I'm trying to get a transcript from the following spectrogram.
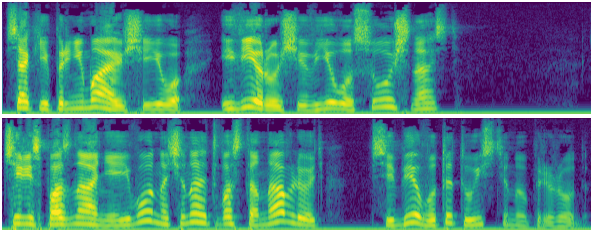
всякий принимающий его и верующий в его сущность, через познание его начинает восстанавливать в себе вот эту истинную природу.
